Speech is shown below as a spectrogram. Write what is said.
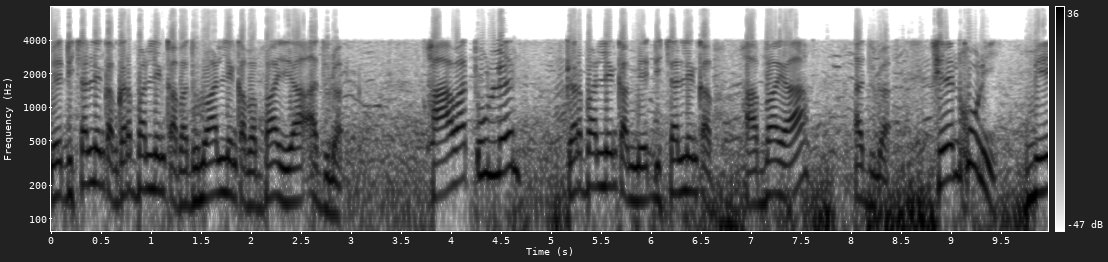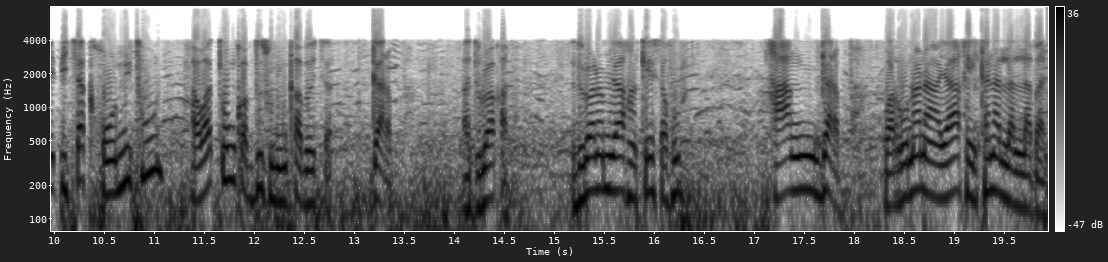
meedhichallee hin qaba garballee hin qaba adulaallee hin qaba baay'ee adula haawaxuulleen garballee hin qaba meedhichallee hin qaba abbaa adula. Keen kuni meedhicha koonnituun haawaxuun qabdu sun hin qaba jecha garba adulaa qaba. Adulaa nam yaa kan keessa fur haan garba warroona naa yaa kan kana lallaban.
